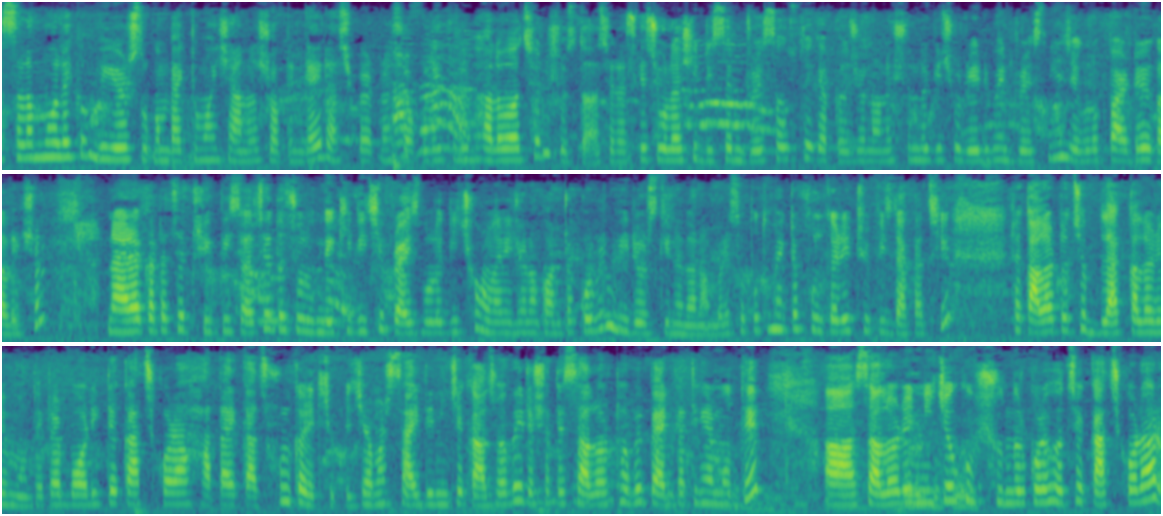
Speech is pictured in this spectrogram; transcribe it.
আসসালামু আলাইকুম viewers welcome back to my channel shopping guide আজকে আপনারা সকলেই খুবই ভালো আছেন, সুস্থ আছেন। আজকে চলে আসি ডিসেন্ট ড্রেস হাউস থেকে। আপনাদের জন্য অনেক সুন্দর কিছু রেডিমেড ড্রেস নিয়ে, যেগুলো পার্টের কালেকশন নায়রা কাট আছে থ্রি পিস আছে। তো চলুন দেখিয়ে দিচ্ছি প্রাইস বলে দিচ্ছি অনলাইনের জন্য কন্ট্যাক্ট করবেন ভিডিওর স্ক্রিনে দেওয়া নাম্বারে। সো প্রথমে একটা ফুলকারি থ্রি পিস দেখাচ্ছি। এটা কালারটা হচ্ছে ব্ল্যাক কালারের মধ্যে। এটা বডিতে কাজ করা, হাতায় কাজ, ফুলকারি থ্রি পিস যে আমার সাইডে নিচে কাজ হবে, এটার সাথে সালোয়ার হবে প্যান্ট কাটিংয়ের মধ্যে। সালোয়ারের নিচেও খুব সুন্দর করে হচ্ছে কাজ করা। আর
